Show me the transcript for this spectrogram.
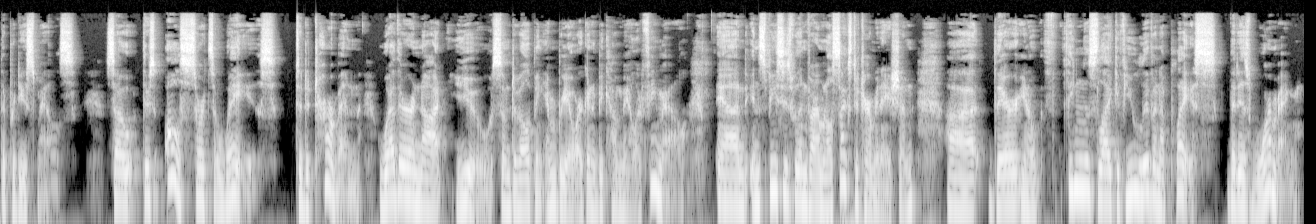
that produce males. So there's all sorts of ways to determine whether or not you, some developing embryo, are going to become male or female. And in species with environmental sex determination, uh, there, you know, things like if you live in a place that is warming,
